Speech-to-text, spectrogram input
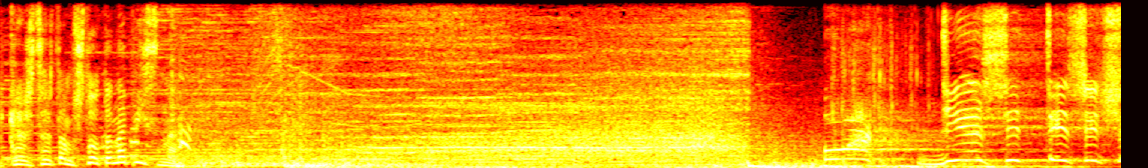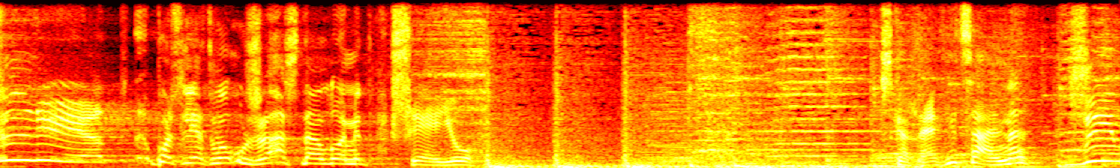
кажется, там что-то написано. О, 10 тысяч лет! После этого ужасно ломит шею. Скажи официально. Джин,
